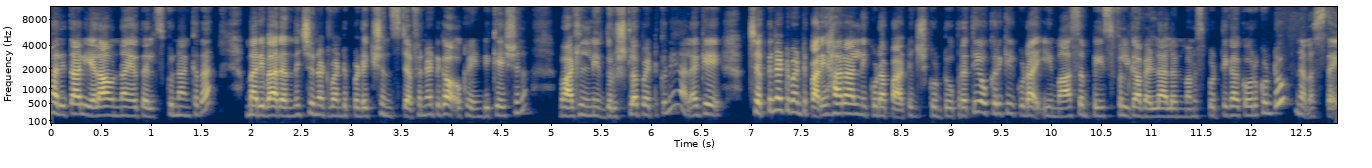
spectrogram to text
ఫలితాలు ఎలా ఉన్నాయో తెలుసుకున్నాం కదా. మరి వారు అందించినటువంటి ప్రొడిక్షన్స్ డెఫినెట్గా ఒక ఇండికేషన్ వాటిని దృష్టిలో పెట్టుకుని అలాగే చెప్పినటువంటి పరిహారాలని కూడా పాటించుకుంటూ ప్రతి ఒక్కరికి కూడా ఈ మాసం పీస్ఫుల్గా వెళ్ళాలని మనస్ఫూర్తిగా కోరుకుంటూ నమస్తే.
